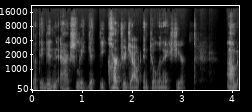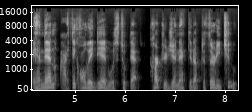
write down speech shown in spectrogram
but they didn't actually get the cartridge out until the next year. Um, and then I think all they did was took that cartridge and necked it up to 32,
